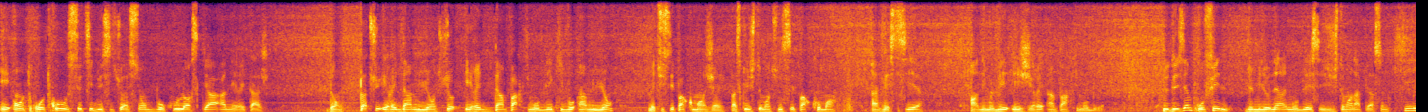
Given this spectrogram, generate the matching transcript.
Et on retrouve ce type de situation beaucoup lorsqu'il y a un héritage. Donc toi tu hérites d'un million, tu hérites d'un parc immobilier qui vaut un million, mais tu ne sais pas comment gérer. Parce que justement tu ne sais pas comment investir en immobilier et gérer un parc immobilier. Le deuxième profil de millionnaire immobilier, c'est justement la personne qui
